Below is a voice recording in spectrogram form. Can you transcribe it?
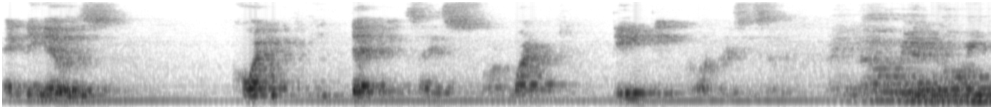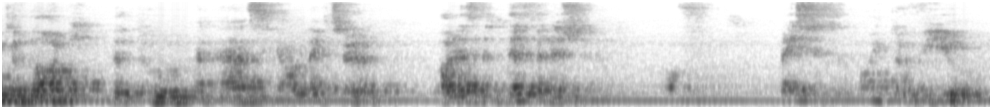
and they gave us quite in-depth insights on what they think on racism. Right now, we are going to knock the door and ask our lecturer what is the definition of racism, The point of view.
